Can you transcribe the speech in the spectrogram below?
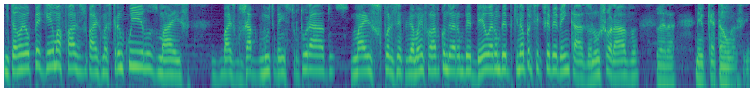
Então eu peguei uma fase de pais mais tranquilos, mais, mais já muito bem estruturados. Mas, por exemplo, minha mãe falava que quando eu era um bebê, eu era um bebê que não parecia que tinha bebê em casa. Eu não chorava. Eu era meio quietão, assim.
